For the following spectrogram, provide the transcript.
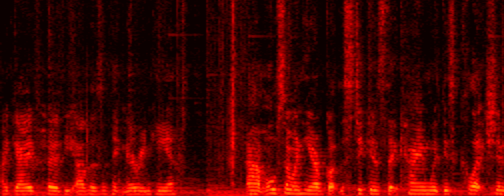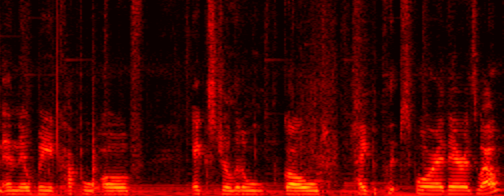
I gave her the others, I think they're in here. Um, also in here I've got the stickers that came with this collection and there'll be a couple of extra little gold paper clips for her there as well.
